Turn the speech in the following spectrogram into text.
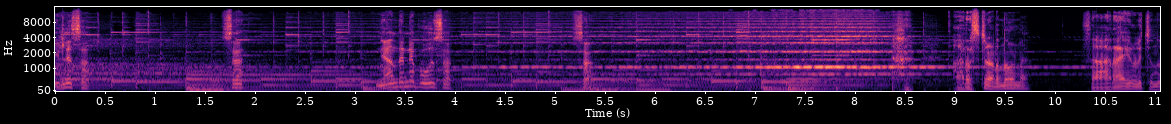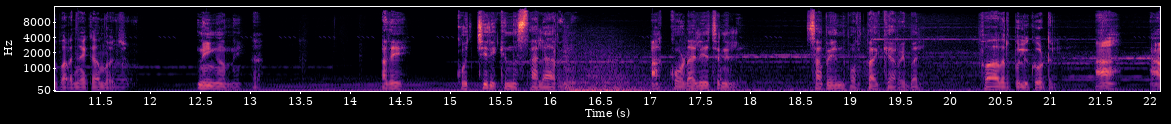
ഇല്ല സാർ. സാർ ഞാൻ തന്നെ പോകും സാർ. സാർ. അറസ്റ്റ് നടന്നോണ്ട. സാറായി വിളിച്ചൊന്ന് പറഞ്ഞേക്കാന്ന് വെച്ചു. നീങ്ങൊന്നേ അതെ കൊച്ചിരിക്കുന്ന സ്ഥലം അറിഞ്ഞു. ആ കൊടാലിയച്ചനില്ലേ? സഭയിൽ നിന്ന് പുറത്താക്കിയ റിബൽ. ഫാദർ പുലിക്കോട്ടിൽ. ആ ആ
